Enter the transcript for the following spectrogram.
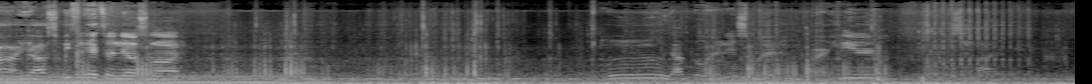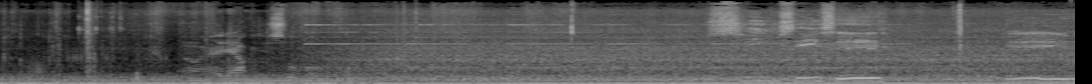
All right, y'all. So we finna head to the nail salon. Mm, y'all go in this way, right here. It's hot. All right, then I can just swoop over. See, see, see. See.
